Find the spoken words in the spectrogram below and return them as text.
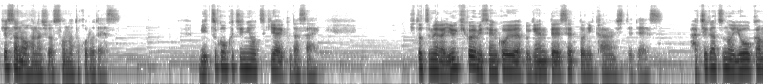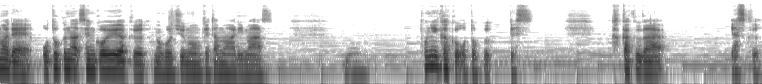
今朝のお話はそんなところです。三つ告知にお付き合いください。一つ目が有機暦先行予約限定セットに関してです。8月の8日までお得な先行予約のご注文を受けたまわります。とにかくお得です。価格が安く、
